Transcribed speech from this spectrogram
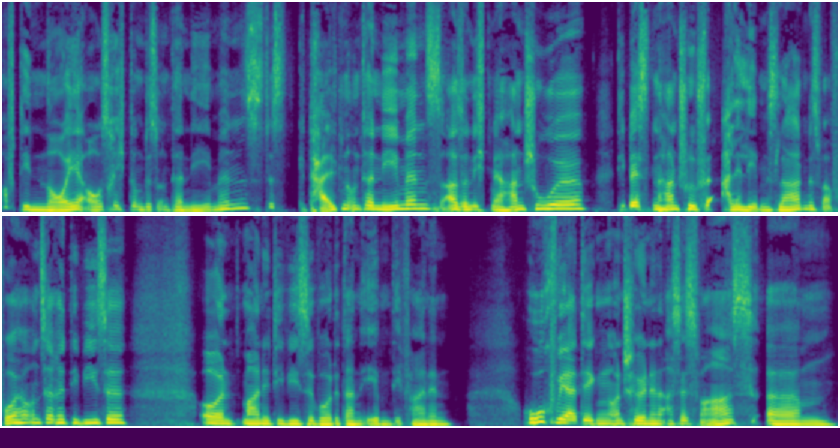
auf die neue Ausrichtung des Unternehmens, des geteilten Unternehmens, also nicht mehr Handschuhe, die besten Handschuhe für alle Lebenslagen, das war vorher unsere Devise, und meine Devise wurde dann eben die feinen, hochwertigen und schönen Accessoires ähm,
